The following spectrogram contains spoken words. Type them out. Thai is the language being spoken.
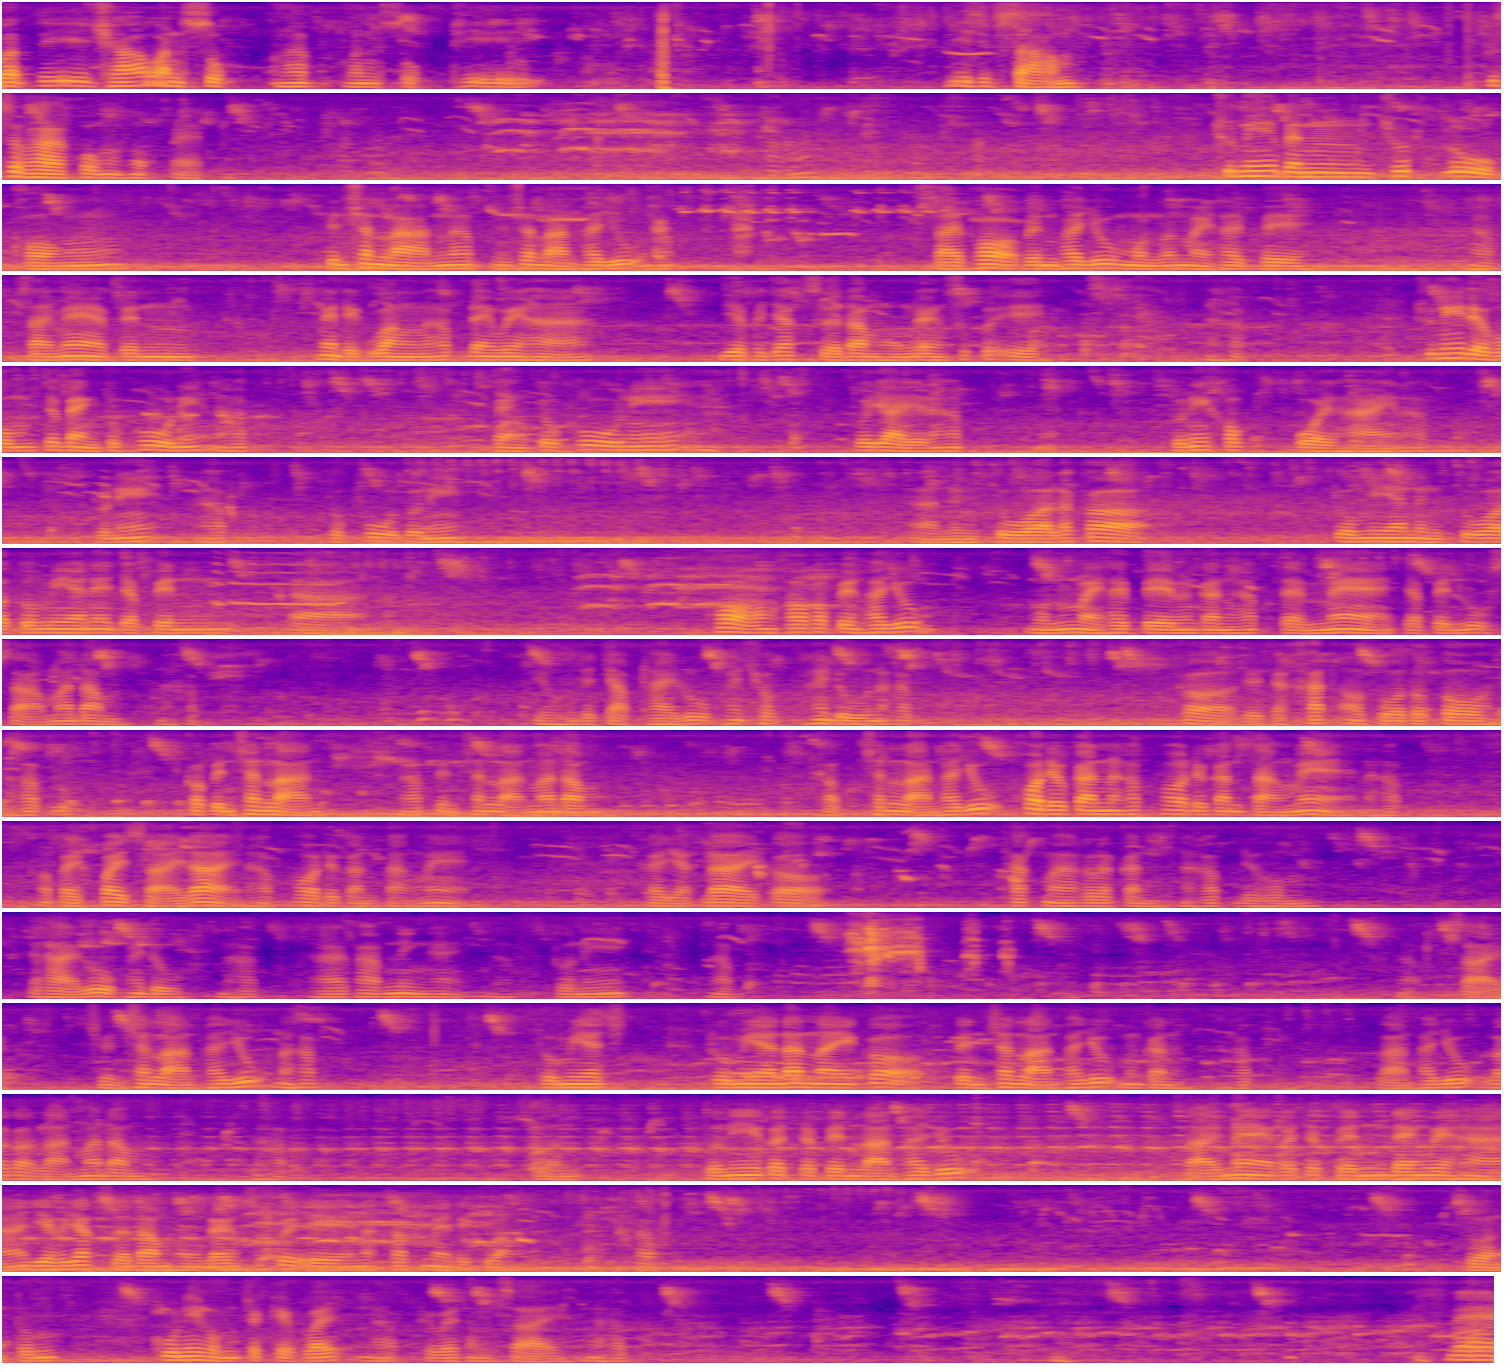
วัสดีเช้าวันศุกร์นะครับ วันศุกร์ที่ 23 พฤษภาคม 68 ชุดนี้เป็นชุดลูกของเป็นชั้นหลานนะครับ เป็นชั้นหลานพายุนะครับ สายพ่อเป็นพายุหมุนวันใหม่ไทเปนะครับ สายแม่เป็นแม่เด็กวังนะครับ แดงเวหา เยียพยักษ์เสือดำหงแดงซุปเปอร์เอนะครับ ชุดนี้เดี๋ยวผมจะแบ่งตัวผู้นี้นะครับ แบ่งตัวผู้นี้ตัวใหญ่นะครับ ตัวนี้เขาป่วยหายนะครับ ตัวนี้นะครับ ตัวผู้ตัวนี้หนึ่งตัวแล้วก็ตัวเมียหนึ่งตัวตัวเมียเนี่ยจะเป็นพ่อของเขาก็เป็นพายุหมุนใหม่ไทเปเหมือนกันครับ แต่แม่จะเป็นลูกสาวมาดำนะครับ เดี๋ยวผมจะจับถ่ายรูปให้ชมให้ดูนะครับ ก็เดี๋ยวจะคัดเอาตัวโตๆนะครับลูกก็เป็นชั้นหลานนะครับ เป็นชั้นหลานมาดำกับชั้นหลานพายุพ่อเดียวกันนะครับ พ่อเดียวกันต่างแม่นะครับ เอาไปไขว้สายได้นะครับ พ่อเดียวกันต่างแม่ใครอยากได้ก็ทักมาก็แล้วกันนะครับ เดี๋ยวผมจะถ่ายรูปให้ดูนะครับถ่ายภาพนิ่งให้นะครับตัวนี้นะครับนะครับสายเป็นชั้นหลานพายุนะครับ ตัวเมีย ตัวเมียด้านในก็เป็นชั้นหลานพายุเหมือนกันนะครับ หลานพายุแล้วก็หลานมาดำนะครับ ส่วนตัวนี้ก็จะเป็นหลานพายุ สายแม่ก็จะเป็นแดงเวหา เยพยักษ์เสือดำหงแดงซุปเปอร์เอนะครับ แม่เด็กวังครับ ส่วนตัวคู่นี้ผมจะเก็บไว้นะครับ เก็บไว้ทำสายนะครับ แม่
